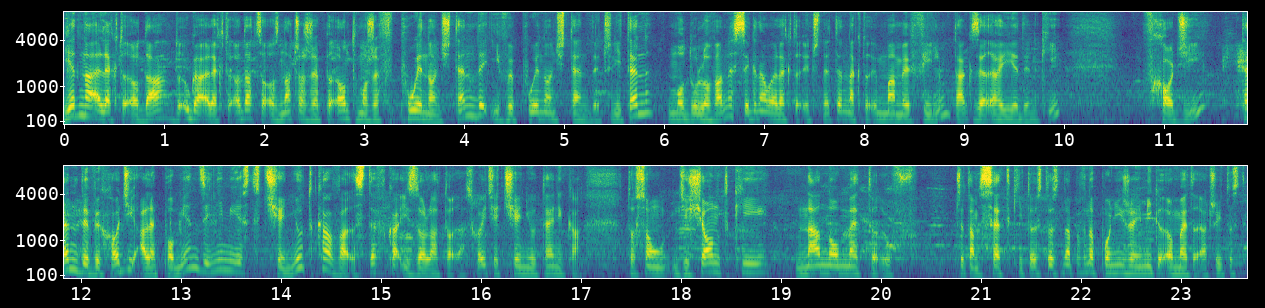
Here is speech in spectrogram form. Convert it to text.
Jedna elektroda, druga elektroda, co oznacza, że prąd może wpłynąć tędy i wypłynąć tędy. Czyli ten modulowany sygnał elektryczny, ten, na którym mamy film, tak, 0 i 1, wchodzi, tędy wychodzi, ale pomiędzy nimi jest cieniutka warstewka izolatora. Słuchajcie, cieniuteńka. To są dziesiątki nanometrów czy tam setki, to jest, to jest na pewno poniżej mikrometra, czyli to jest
